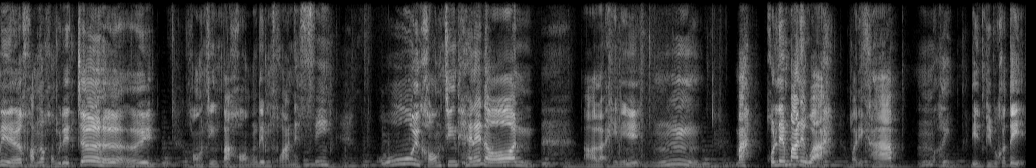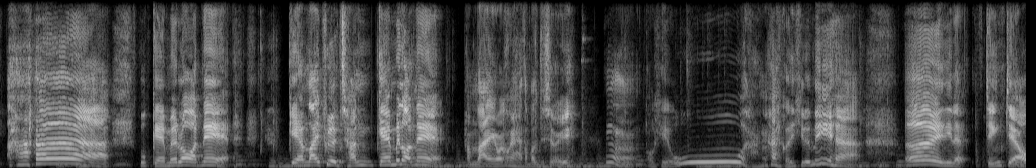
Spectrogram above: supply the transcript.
นี่เลยความลับของวิลเลเจอร์เฮ้ยของจริงป่ะของเดมขวานเนี่ยสิโอ้ยของจริงแท้แน่นอนเอาละทีนี้ อืมมาคนเล่นบ้านดีกว่าสวัสดีครับอืมเฮ้ยดินผิดปกติอ่าพวกแกไม่รอดแน่ แกทำร้ายเพื่อนฉัน แกไม่รอดแน่ทำร้ายก็แค่หาสมบัติเฉย อืมโอเคโอ้หาง่ายกว่าที่คิดนะเนี่ยเอ้ย นี่แหละจ๋งแจ๋ว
